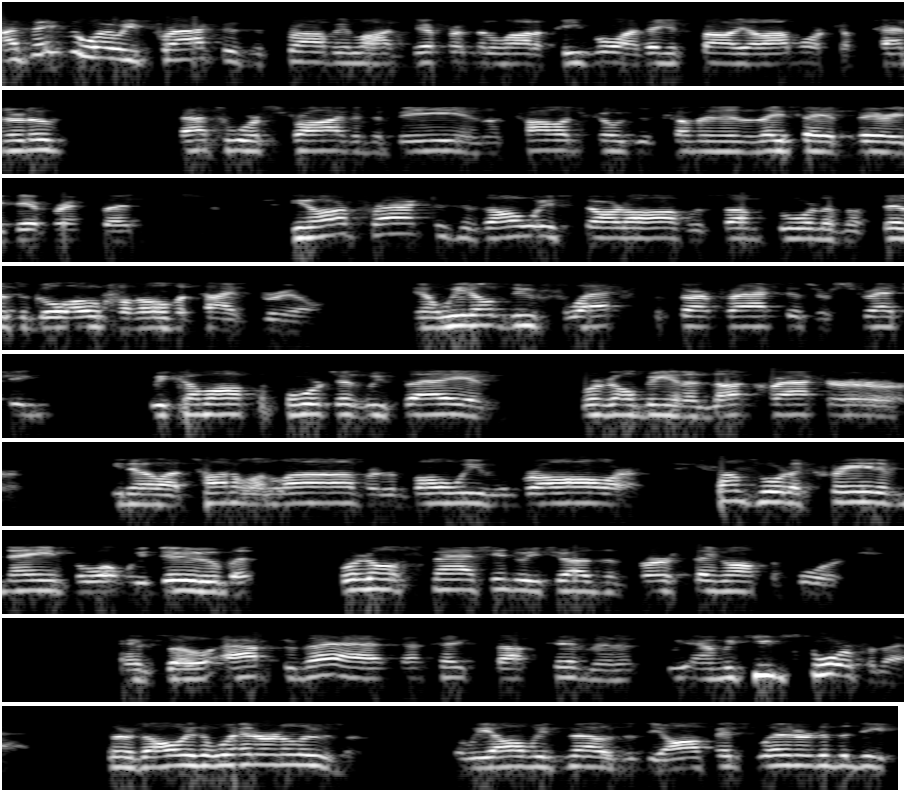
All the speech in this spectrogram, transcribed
I think the way we practice is probably a lot different than a lot of people. I think it's probably a lot more competitive. That's what we're striving to be. And the college coaches come in and they say it's very different. But, you know, our practices always start off with some sort of a physical Oklahoma type drill. You know, we don't do flex to start practice or stretching. We come off the porch, as we say, and we're going to be in a nutcracker or, you know, a tunnel of love or the boll weevil brawl or some sort of creative name for what we do. But we're going to smash into each other the first thing off the porch. And so after that, that takes about 10 minutes, we, and we keep score for that. There's always a winner and a loser. But we always know that the offense winner to the defense.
